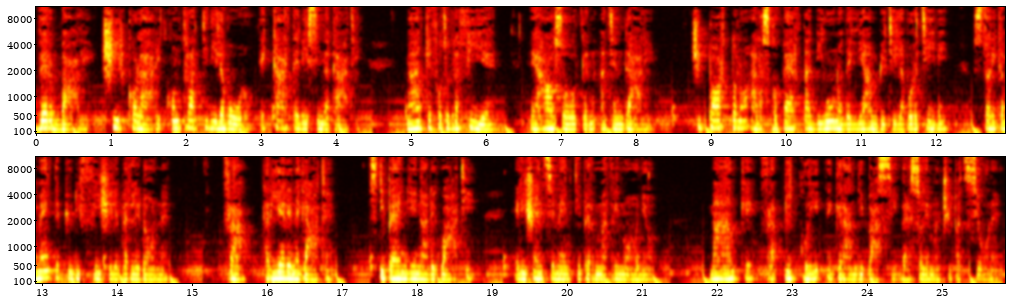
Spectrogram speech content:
verbali, circolari, contratti di lavoro e carte dei sindacati, ma anche fotografie e house organ aziendali ci portano alla scoperta di uno degli ambiti lavorativi storicamente più difficili per le donne, fra carriere negate, stipendi inadeguati, e licenziamenti per matrimonio, ma anche fra piccoli e grandi passi verso l'emancipazione.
